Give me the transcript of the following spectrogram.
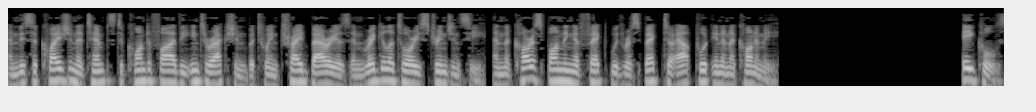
and this equation attempts to quantify the interaction between trade barriers and regulatory stringency and the corresponding effect with respect to output in an economy equals.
